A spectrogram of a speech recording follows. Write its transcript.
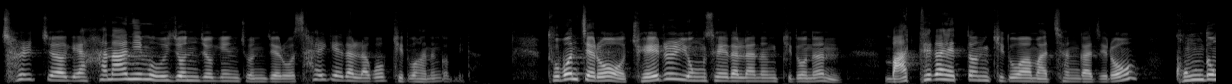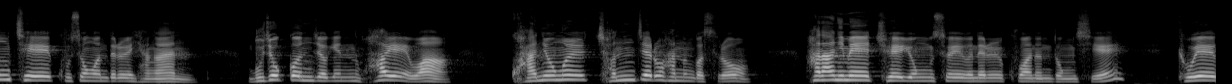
철저하게 하나님 의존적인 존재로 살게 해달라고 기도하는 겁니다. 두 번째로 죄를 용서해 달라는 기도는 마태가 했던 기도와 마찬가지로 공동체의 구성원들을 향한 무조건적인 화해와 관용을 전제로 하는 것으로 하나님의 죄 용서의 은혜를 구하는 동시에 교회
